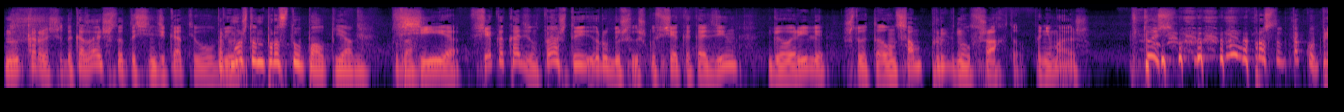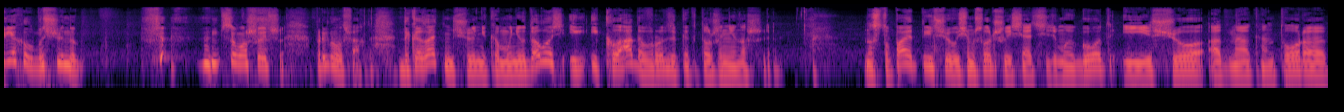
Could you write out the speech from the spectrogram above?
Ну, короче, доказать, что это синдикат его убил. Так может он просто упал пьяный туда. Все, все как один. Понимаешь, ты рубишь фишку. Все как один говорили, что это он сам прыгнул в шахту. Понимаешь? То есть, ну, просто такой, приехал мужчина, сумасшедший, прыгнул в шахту. Доказать ничего никому не удалось, и, и клада вроде как тоже не нашли. Наступает 1867 год, и еще одна контора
